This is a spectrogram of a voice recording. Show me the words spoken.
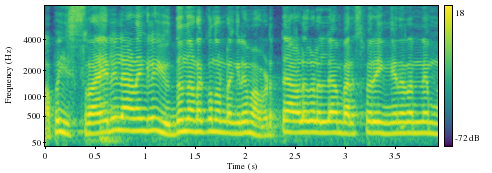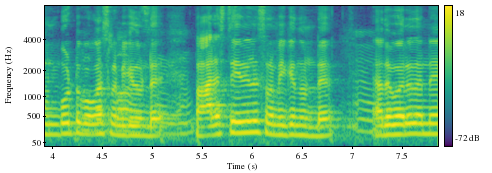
അപ്പൊ ഇസ്രായേലിലാണെങ്കിൽ യുദ്ധം നടക്കുന്നുണ്ടെങ്കിലും അവിടുത്തെ ആളുകളെല്ലാം പരസ്പരം ഇങ്ങനെ തന്നെ മുൻപോട്ട് പോകാൻ ശ്രമിക്കുന്നുണ്ട്. പാലസ്തീനിൽ ശ്രമിക്കുന്നുണ്ട്. അതുപോലെ തന്നെ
